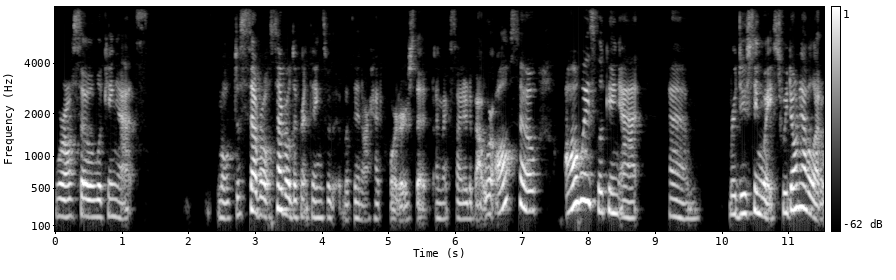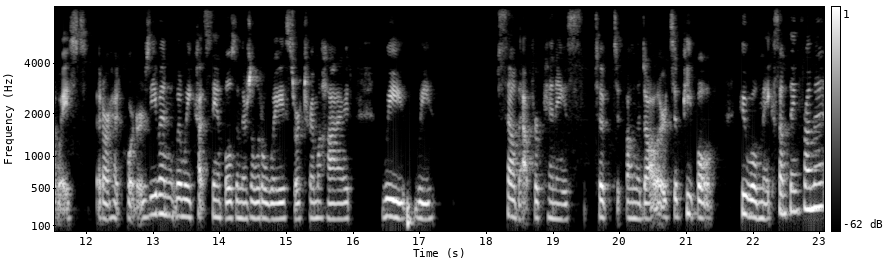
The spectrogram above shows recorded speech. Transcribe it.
we're also looking at well just several several different things within our headquarters that i'm excited about. We're also always looking at um, reducing waste. We don't have a lot of waste at our headquarters. Even when we cut samples and there's a little waste or trim a hide, we we sell that for pennies to, to, on the dollar to people who will make something from it.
